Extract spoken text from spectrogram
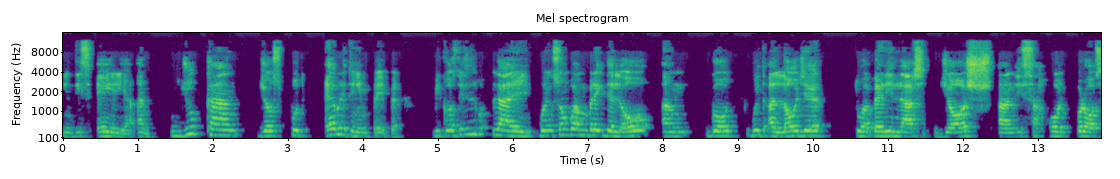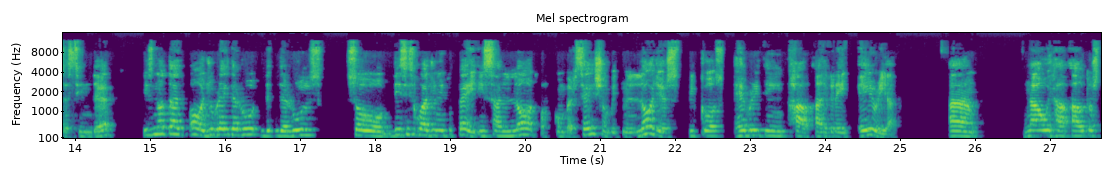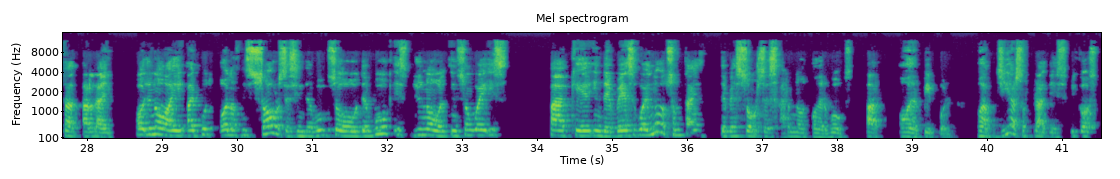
in this area. And you can't just put everything in paper because this is like when someone break the law and go with a lawyer to a very large judge, and it's a whole process in there. It's not that oh you break the rule the, the rules, so this is what you need to pay. It's a lot of conversation between lawyers because everything have a gray area. And now we have authors that are like, oh, you know, I, I put all of these sources in the book. So the book is, you know, in some way is packed in the best way. No, sometimes the best sources are not other books, are other people who have years of practice. Because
